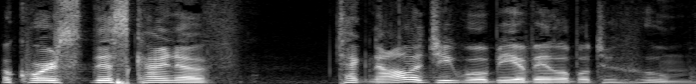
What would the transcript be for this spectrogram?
of course, this kind of technology will be available to whom?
